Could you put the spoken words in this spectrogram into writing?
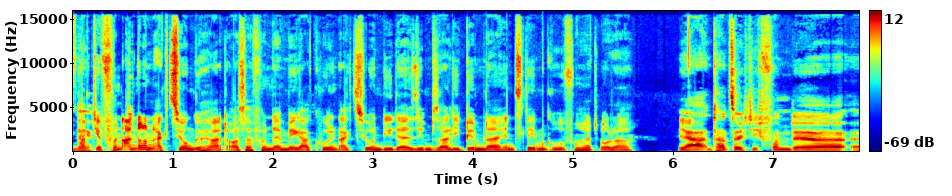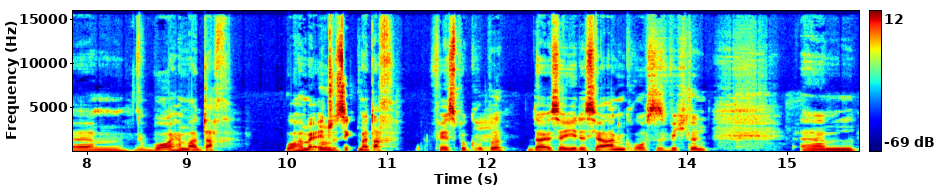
Nee. Habt ihr von anderen Aktionen gehört, außer von der mega coolen Aktion, die der Simsalibim da ins Leben gerufen hat? Oder? Ja, tatsächlich von der ähm, Warhammer Dach, Warhammer Age Hm. of Sigma Dach Facebook-Gruppe. Da ist ja jedes Jahr ein großes Wichteln. Ähm,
